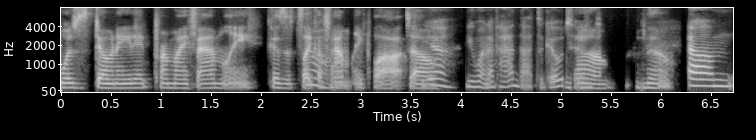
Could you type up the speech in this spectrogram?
was donated from my family because it's like oh. a family plot. So, yeah, you wouldn't have had that to go to. No, no. Um,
